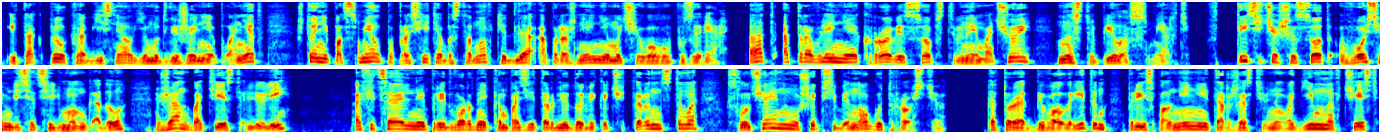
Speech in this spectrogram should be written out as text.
и так пылко объяснял ему движение планет, что не посмел попросить об остановке для опорожнения мочевого пузыря. От отравления крови собственной мочой наступила смерть. В 1687 году Жан-Батист Люли Официальный придворный композитор Людовика XIV случайно ушиб себе ногу тростью, который отбивал ритм при исполнении торжественного гимна в честь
